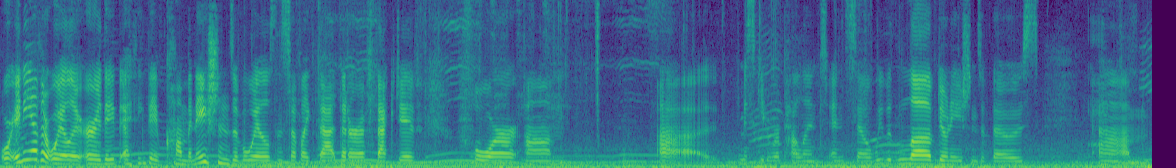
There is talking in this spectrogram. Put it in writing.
or any other oil, or they, I think they have combinations of oils and stuff like that that are effective for um, uh, mosquito repellent. And so we would love donations of those. Um,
